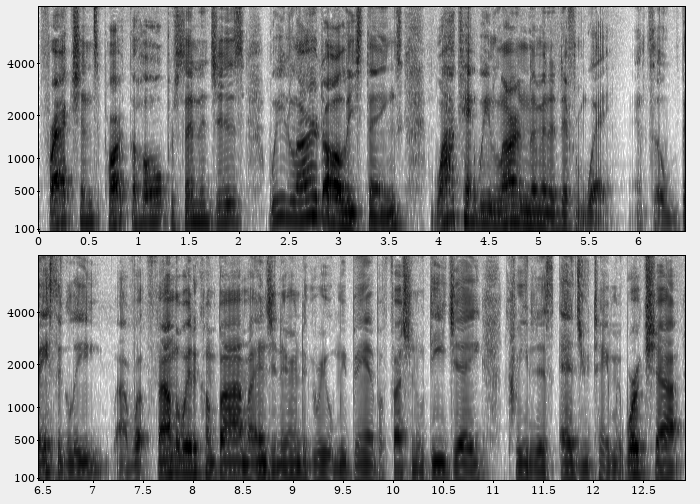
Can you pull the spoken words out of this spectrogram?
fractions, part the whole, percentages. We learned all these things. Why can't we learn them in a different way? And so basically, I found a way to combine my engineering degree with me being a professional DJ, created this edutainment workshop,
